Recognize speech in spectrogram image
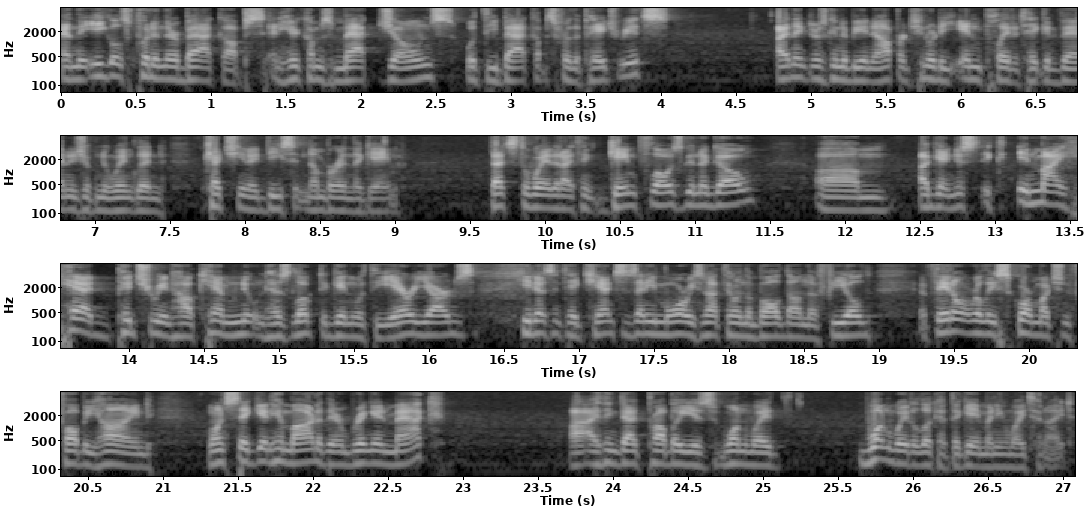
and the Eagles put in their backups, and here comes Mac Jones with the backups for the Patriots, I think there's going to be an opportunity in play to take advantage of New England catching a decent number in the game. That's the way that I think game flow is going to go. Um, again, just in my head, picturing how Cam Newton has looked again with the air yards. He doesn't take chances anymore. He's not throwing the ball down the field. If they don't really score much and fall behind, once they get him out of there and bring in Mac, I I think that probably is one way, one way to look at the game anyway tonight.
